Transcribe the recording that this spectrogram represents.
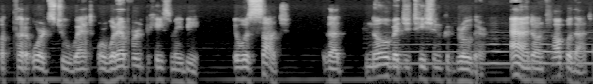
ਪੱਥਰ or it's too wet or whatever the case may be it was such that no vegetation could grow there and on top of that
